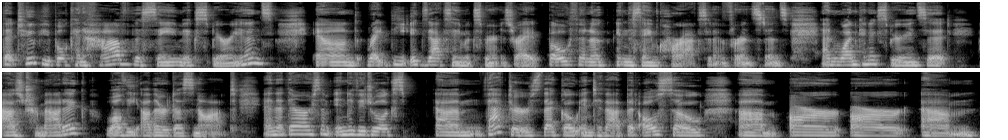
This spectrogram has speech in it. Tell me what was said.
that two people can have the same experience and right the exact same experience right? Both in a in the same car accident for instance. And one can experience it as traumatic while the other does not. And that there are some individual experiences um, factors that go into that, but also um, our our um,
